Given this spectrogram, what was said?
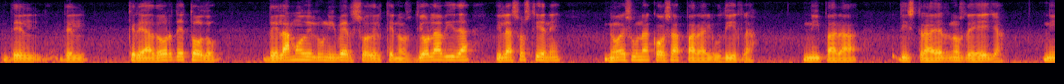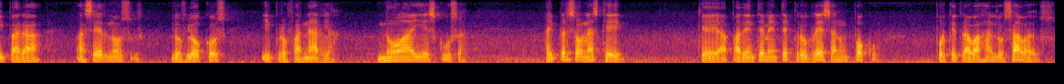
del, del creador de todo, del amo del universo, del que nos dio la vida y la sostiene, no es una cosa para eludirla, ni para distraernos de ella, ni para hacernos los locos y profanarla. No hay excusa. Hay personas que, que aparentemente progresan un poco porque trabajan los sábados,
